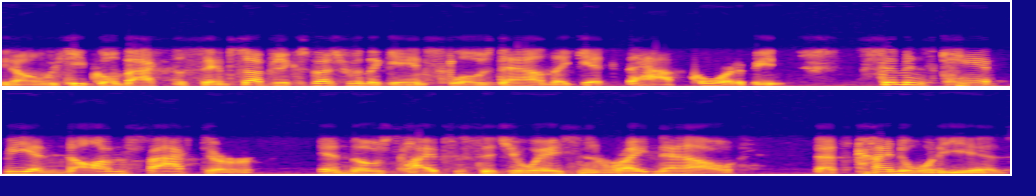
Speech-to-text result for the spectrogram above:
you know, and we keep going back to the same subject, especially when the game slows down, they get to the half court. I mean, Simmons can't be a non-factor in those types of situations, and right now, that's kind of what he is.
